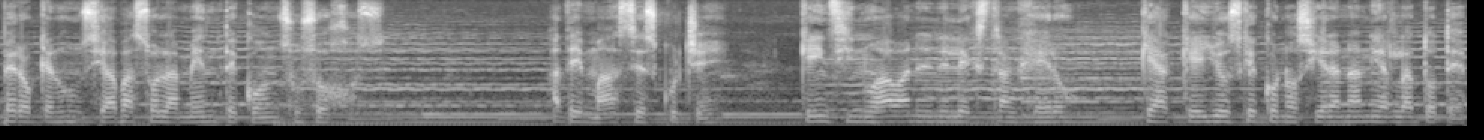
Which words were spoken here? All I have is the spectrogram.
pero que anunciaba solamente con sus ojos. Además escuché que insinuaban en el extranjero que aquellos que conocieran a Nyarlathotep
